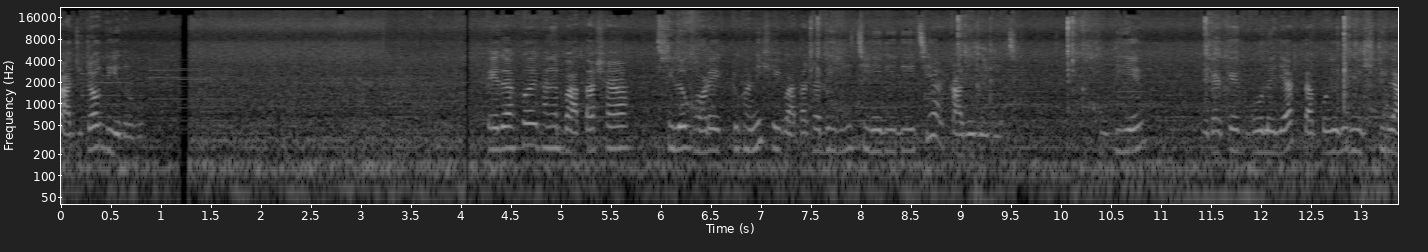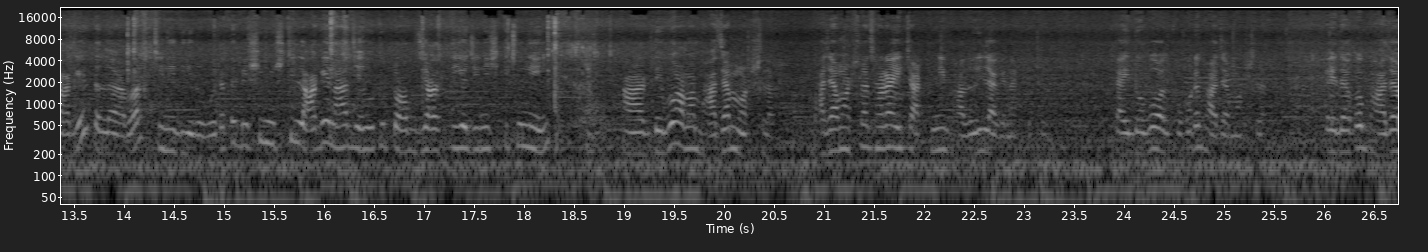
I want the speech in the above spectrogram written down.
কাজুটাও দিয়ে দেবো। এই দেখো, এখানে বাতাসা ছিল ঘরে একটুখানি, সেই বাতাসা দিয়ে দিয়েছি, চিনি দিয়ে দিয়েছি আর কাজু দিয়ে দিয়েছি। দিয়ে এটাকে গলে যাক, তারপর যদি মিষ্টি লাগে, তাহলে আবার চিনি দিয়ে দেবো। এটাতে বেশি মিষ্টি লাগে না, যেহেতু টক জাতীয় জিনিস কিছু নেই, আর দেবো আমার ভাজা মশলা। ভাজা মশলা ছাড়া এই চাটনি ভালোই লাগে না খেতে। তাই দেবো অল্প করে ভাজা মশলা। এই দেখো ভাজা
